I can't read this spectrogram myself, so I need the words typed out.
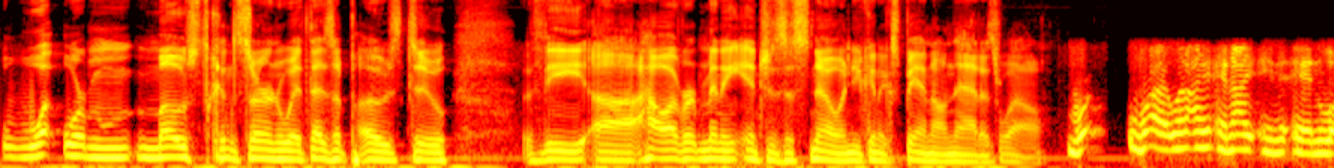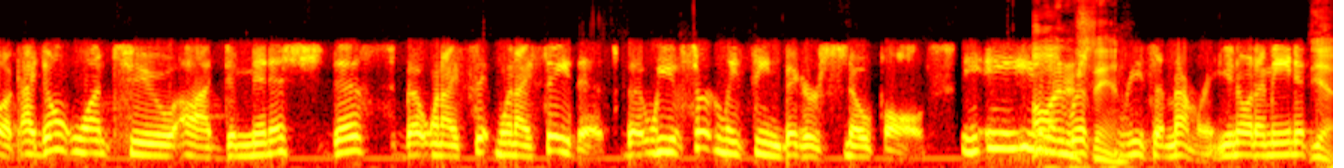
what we're m- most concerned with, as opposed to the uh, however many inches of snow, and you can expand on that as well. Right, when I, and I and, and look, I don't want to uh, diminish this, but when I say, when I say this, but we have certainly seen bigger snowfalls, even Oh, I with recent memory. You know what I mean? It's, Yeah.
